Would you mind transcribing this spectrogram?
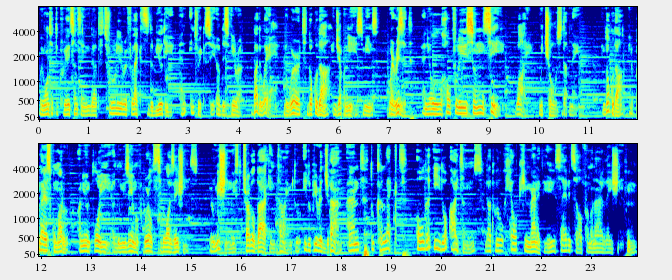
we wanted to create something that truly reflects the beauty and intricacy of this era. By the way, the word Dokoda in Japanese means where is it? And you'll hopefully soon see why we chose that name. In Dokoda, you play as Komaru, a new employee at the Museum of World Civilizations. Your mission is to travel back in time to Edo period Japan and to collect all the Edo items that will help humanity save itself from annihilation.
